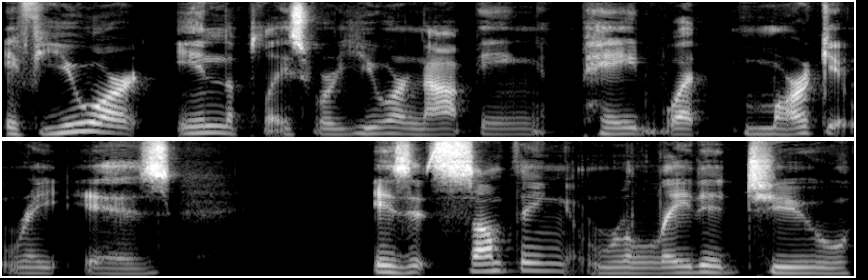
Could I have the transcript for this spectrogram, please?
if you are in the place where you are not being paid what market rate is is it something related to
